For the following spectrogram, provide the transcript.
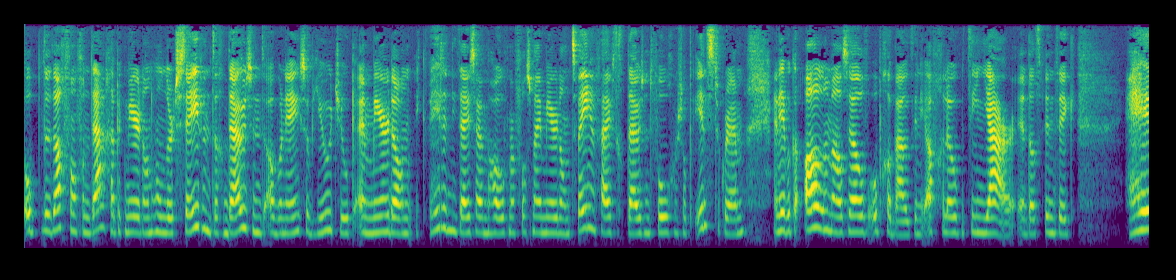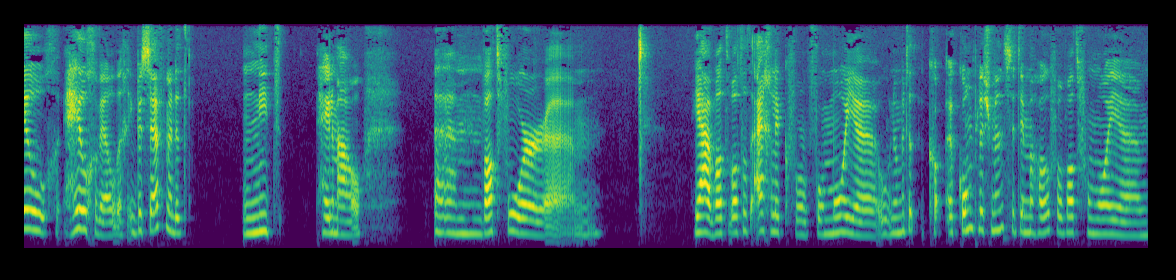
op de dag van vandaag heb ik meer dan 170.000 abonnees op YouTube. En meer dan, ik weet het niet eens uit mijn hoofd, maar volgens mij meer dan 52.000 volgers op Instagram. En die heb ik allemaal zelf opgebouwd in die afgelopen 10 jaar. En dat vind ik heel, heel geweldig. Ik besef me dat niet helemaal um, wat voor. Um, ja, wat, wat dat eigenlijk voor, voor mooie. Hoe noem je het? Accomplishments zit in mijn hoofd. Of wat voor mooie.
